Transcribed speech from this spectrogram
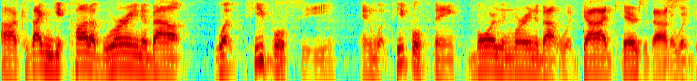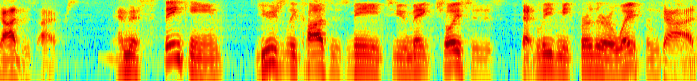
because uh, I can get caught up worrying about what people see and what people think more than worrying about what God cares about or what God desires. And this thinking usually causes me to make choices that lead me further away from God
